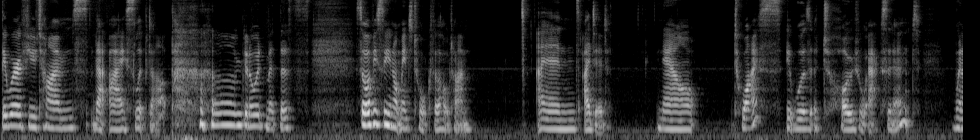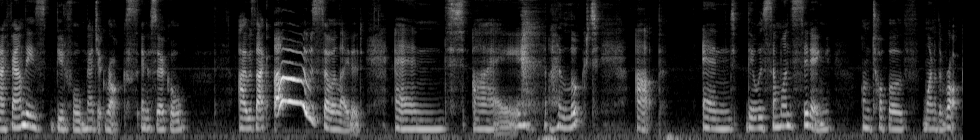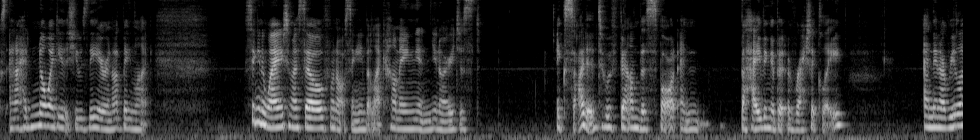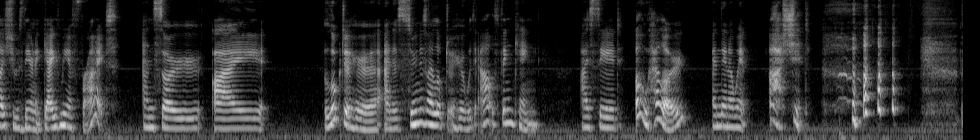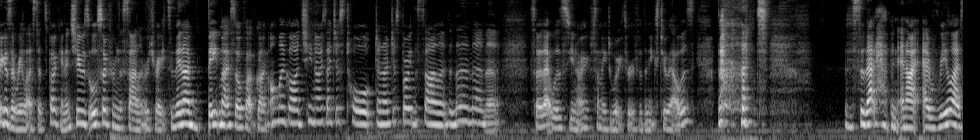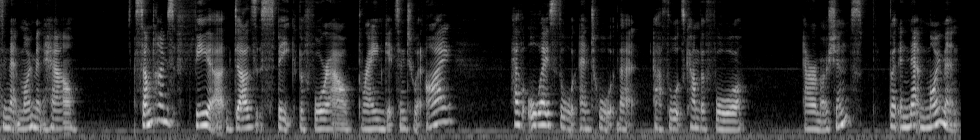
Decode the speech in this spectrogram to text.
There were a few times that I slipped up. I'm going to admit this. So, obviously, you're not meant to talk for the whole time. And I did. Now, twice it was a total accident. When I found these beautiful magic rocks in a circle, I was like, oh, I was so elated and I I looked up and there was someone sitting on top of one of the rocks and I had no idea that she was there and I'd been like singing away to myself or not singing but like humming and you know just excited to have found this spot and behaving a bit erratically and then I realized she was there and it gave me a fright and so I looked at her, and as soon as I looked at her without thinking, I said, Oh, hello. And then I went, Ah, shit. because I realized I'd spoken. And she was also from the silent retreat. So then I beat myself up, going, Oh my God, she knows I just talked and I just broke the silence. And nah, nah, nah. So that was, you know, something to work through for the next two hours. But so that happened. And I, I realized in that moment how sometimes fear does speak before our brain gets into it. I have always thought and taught that our thoughts come before our emotions, but in that moment,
